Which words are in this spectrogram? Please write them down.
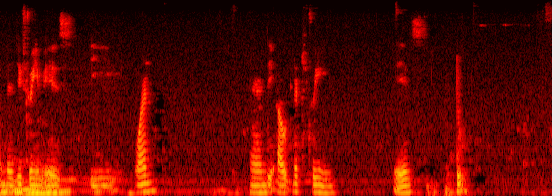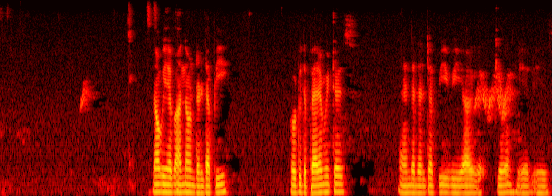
energy stream is E1 and the outlet stream is 2 now we have unknown delta p. Go to the parameters and the delta p we are given here is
